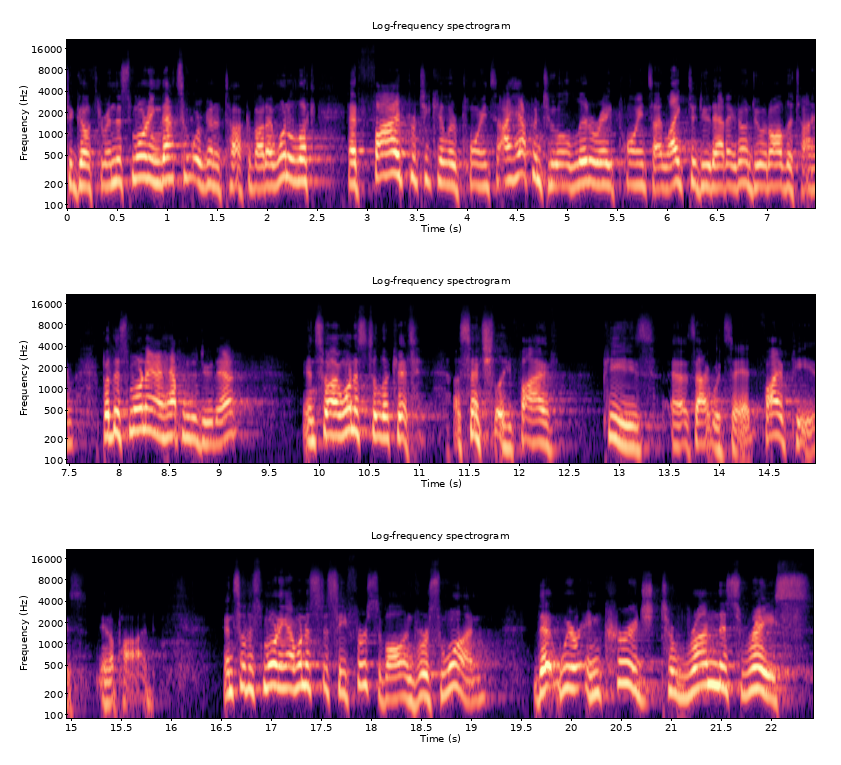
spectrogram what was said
to go through. And this morning, that's what we're going to talk about. I want to look at five particular points. I happen to alliterate points. I like to do that. I don't do it all the time. But this morning, I happen to do that. And so I want us to look at essentially five P's, as I would say it, five P's in a pod. And so this morning, I want us to see, first of all, in verse 1, that we're encouraged to run this race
